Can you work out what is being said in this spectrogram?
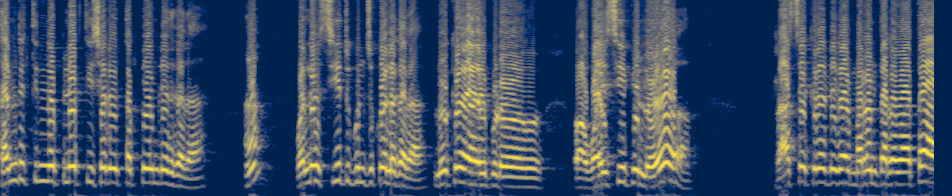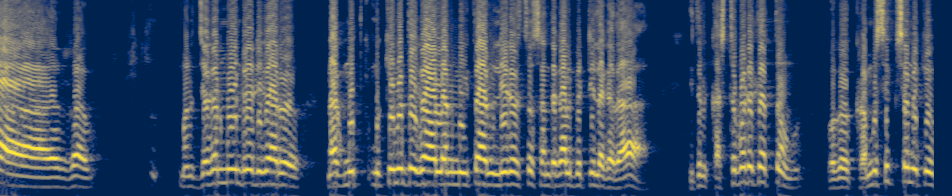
తండ్రి తిన్న ప్లేట్ తీసేయడం తప్పేం లేదు కదా? వాళ్ళు సీటు గుంజుకోలే కదా? లోకే ఇప్పుడు వైసీపీలో రాజశేఖర రెడ్డి గారు మరణం తర్వాత మన జగన్మోహన్ రెడ్డి గారు నాకు ముఖ్యమంత్రి కావాలని మిగతా లీడర్స్తో సంతకాలు పెట్టిలే కదా? ఇతను కష్టపడే తత్వం. ఒక క్రమశిక్షణకి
